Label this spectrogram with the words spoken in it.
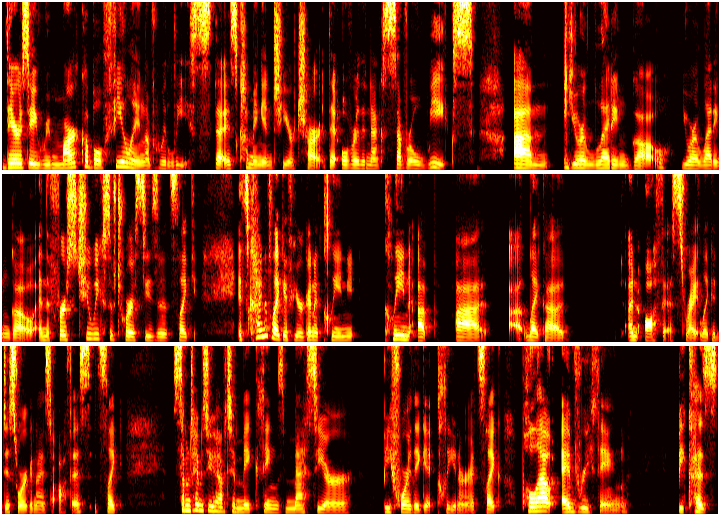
there's a remarkable feeling of release that is coming into your chart that over the next several weeks, um, you're letting go. You are letting go. And the first two weeks of Taurus season, it's like, it's kind of like if you're going to clean clean up uh, uh, like a an office, right? Like a disorganized office. It's like sometimes you have to make things messier before they get cleaner. It's like pull out everything because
